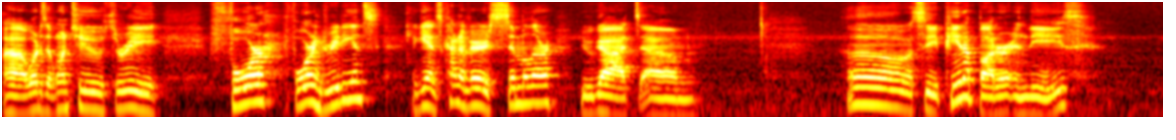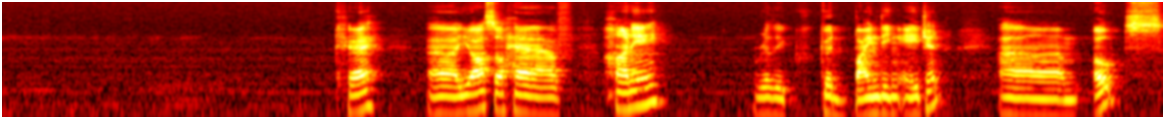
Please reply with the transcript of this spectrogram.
uh, what is it? One, two, three, four, four ingredients. Again, it's kind of very similar. You got um, Oh, let's see, peanut butter in these. Okay. Uh, you also have honey, really good binding agent. Um, oats.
